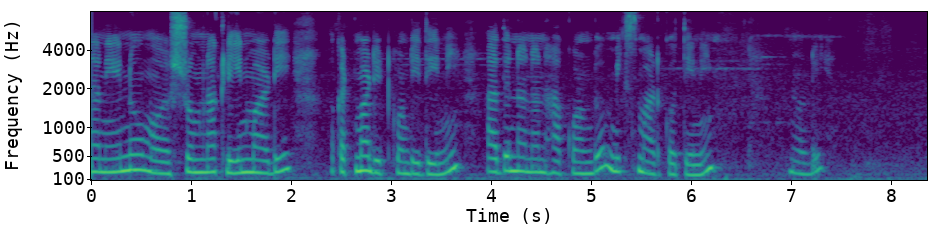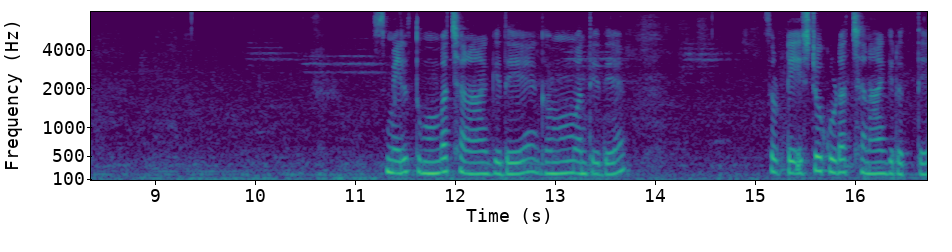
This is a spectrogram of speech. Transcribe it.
ನಾನೇನು ಮಶ್ರೂಮ್ನ ಕ್ಲೀನ್ ಮಾಡಿ ಕಟ್ ಮಾಡಿ ಇಟ್ಕೊಂಡಿದ್ದೀನಿ ಅದನ್ನು ನಾನು ಹಾಕ್ಕೊಂಡು ಮಿಕ್ಸ್ ಮಾಡ್ಕೋತೀನಿ. ನೋಡಿ. ಸ್ಮೆಲ್ ತುಂಬ ಚೆನ್ನಾಗಿದೆ, ಘಮ್ ಅಂತಿದೆ. ಸೊ ಟೇಸ್ಟು ಕೂಡ ಚೆನ್ನಾಗಿರುತ್ತೆ.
